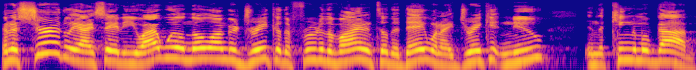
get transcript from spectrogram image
And assuredly I say to you, I will no longer drink of the fruit of the vine until the day when I drink it new in the kingdom of God.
